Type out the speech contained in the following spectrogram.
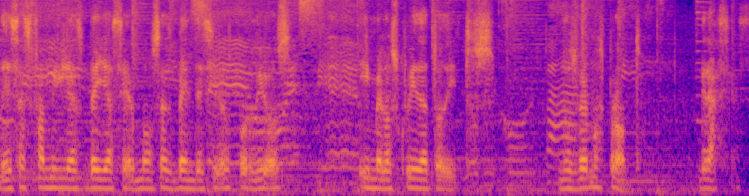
de esas familias bellas y hermosas bendecidos por Dios y me los cuida toditos. Nos vemos pronto. Gracias.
